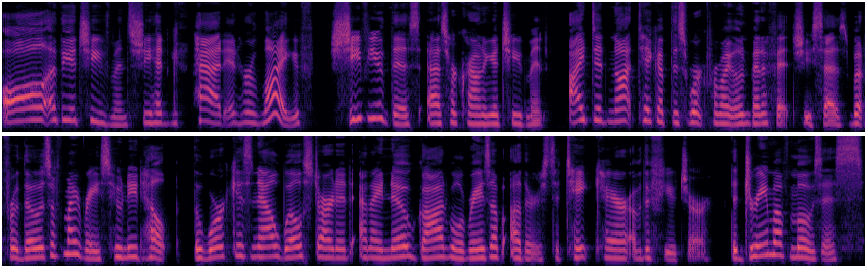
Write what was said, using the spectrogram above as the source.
all of the achievements she had had in her life, she viewed this as her crowning achievement I did not take up this work for my own benefit, she says, but for those of my race who need help. The work is now well started, and I know God will raise up others to take care of the future. The dream of Moses,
